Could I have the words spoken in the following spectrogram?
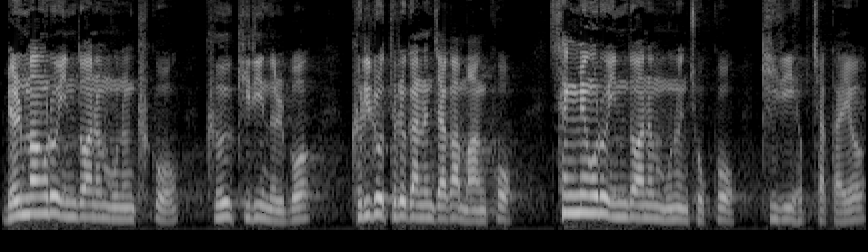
멸망으로 인도하는 문은 크고 그 길이 넓어 그리로 들어가는 자가 많고 생명으로 인도하는 문은 좁고 길이 협착하여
